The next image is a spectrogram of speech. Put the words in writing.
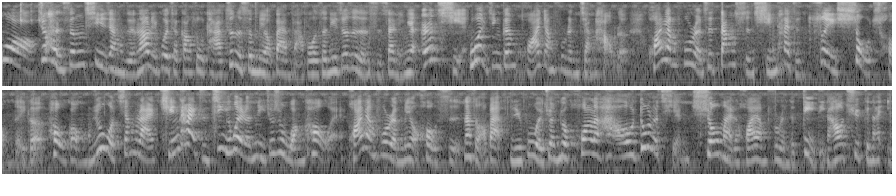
我，就很生气这样子。然后吕不韦才告诉他，真的是没有办法，否则你这是人死在里面。而且我已经跟华阳夫人讲好了，华阳夫人是当时秦太子最受宠的一个后宫，如果将来秦太子继位了，你就是王后。哎，华阳夫人没有后嗣，那怎么办？吕不韦居然又花了好多的钱收买了华阳夫人的弟弟，然后去跟他引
